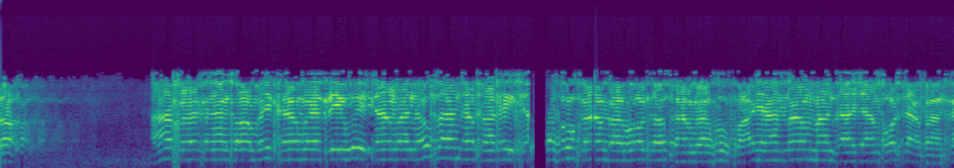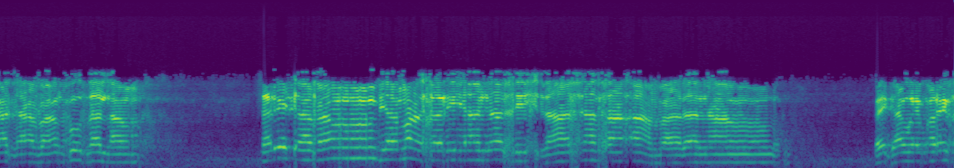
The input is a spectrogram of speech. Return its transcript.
တော့အဘဂံကောဘိခဝေတိဝိတံမနုဿနပရိစ္ဆဟုကံဘဟုသောကံဘဟုပါယနာမန္တယံဘောဓဗံကတ္တဗံကုသလံသရိတဗံဗျမသရိယနာတိသာနတအမရဏံဘိခဝေပရိစ္ဆ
